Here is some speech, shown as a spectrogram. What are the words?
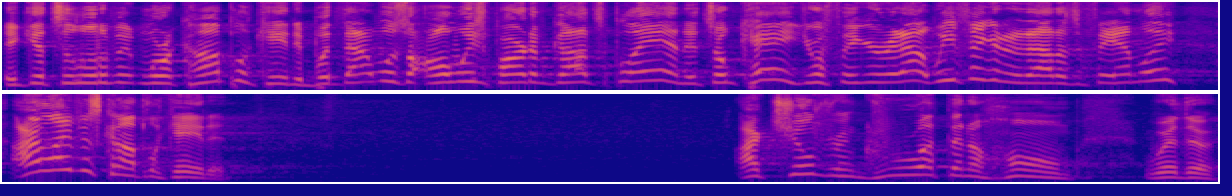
It gets a little bit more complicated, but that was always part of God's plan. It's okay, you'll figure it out. We figured it out as a family. Our life is complicated. Our children grew up in a home where the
